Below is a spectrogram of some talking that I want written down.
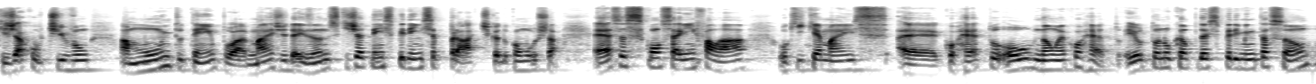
que já cultivam há muito tempo, há mais de 10 anos, que já têm experiência prática do kombucha. Essas conseguem falar o que, que é mais é, correto ou não é correto. Eu estou no campo da experimentação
